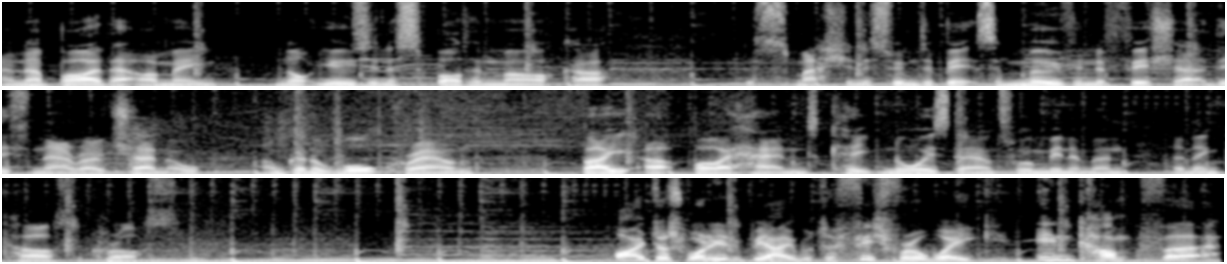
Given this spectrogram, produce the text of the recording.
And by that I mean not using a spod and marker, just smashing the swim to bits and moving the fish out of this narrow channel. I'm gonna walk round, bait up by hand, keep noise down to a minimum, and then cast across. I just wanted to be able to fish for a week in comfort,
